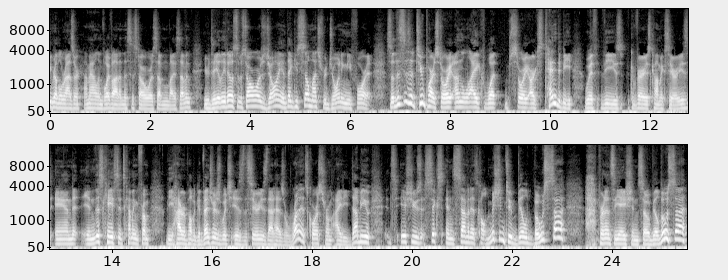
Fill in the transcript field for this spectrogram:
Hey, Rebel Rouser. I'm Allen Voivod, and this is Star Wars 7 by 7 your daily dose of Star Wars joy, and thank you so much for joining me for it. So, this is a two part story, unlike what story arcs tend to be with these various comic series. And in this case, it's coming from the High Republic Adventures, which is the series that has run its course from IDW. It's issues 6 and 7. It's called Mission to Bilbousa pronunciation. So Bilbousa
